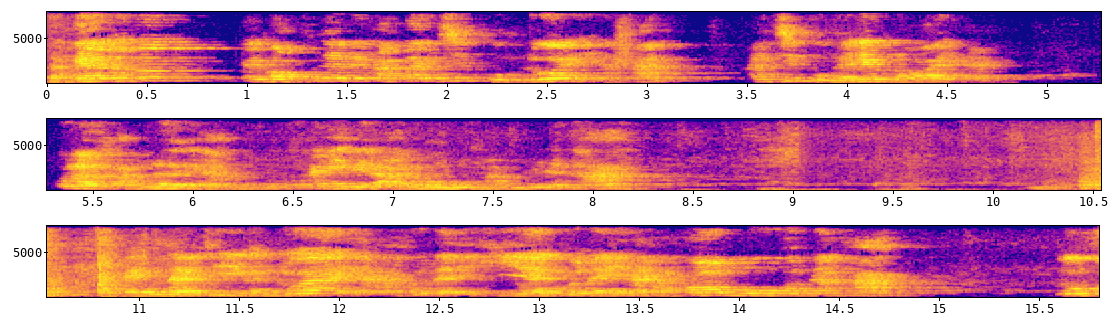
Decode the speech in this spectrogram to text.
สแกนแล้วก็ไปบอกเพื่อนนะคะตั้งชื่อกลุ่มด้วยนะคะตั้งชื่อกลุ่มให้เรียบร้อยอะพวกเราทำเลยอะให้เวลาลงมือทำเลยนะคะแบ่งหน้าที่กันด้วยอะคนไหนเขียนคนไหนหาข้อมูลนะคะ ดูข้อ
